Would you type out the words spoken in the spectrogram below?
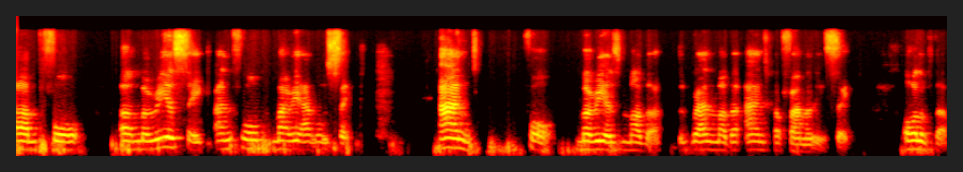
um, for uh, Maria's sake and for Mariano's sake and for Maria's mother, the grandmother and her family's sake, all of them.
